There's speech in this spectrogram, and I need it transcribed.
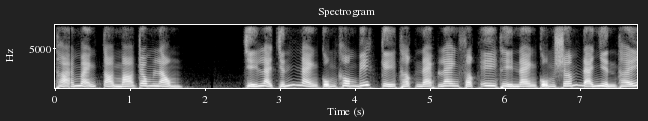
thỏa mãn tò mò trong lòng. Chỉ là chính nàng cũng không biết kỳ thật Nạp Lan Phật y thì nàng cũng sớm đã nhìn thấy.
